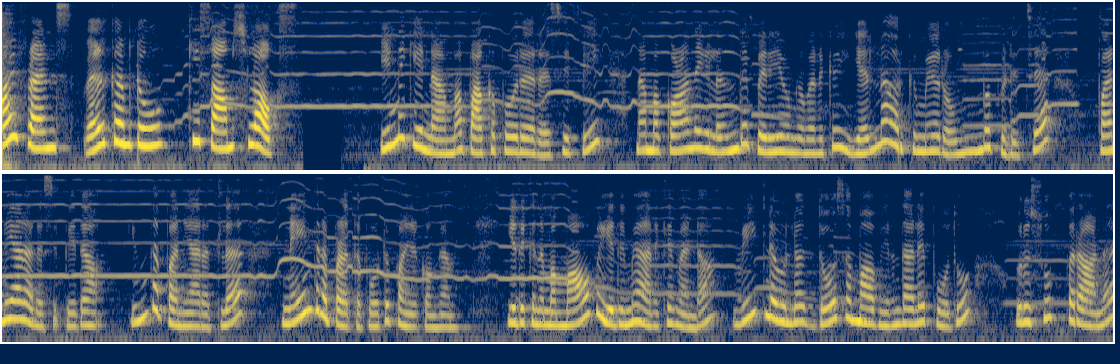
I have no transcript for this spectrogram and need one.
ஹாய் ஃப்ரெண்ட்ஸ் வெல்கம் டு கிசாம்ஸ் ஸ்லாக்ஸ் இன்றைக்கி நாம் பார்க்க போகிற ரெசிபி நம்ம குழந்தைகள்லேருந்து பெரியவங்க வரைக்கும் எல்லாருக்குமே ரொம்ப பிடிச்ச பணியார ரெசிபி தான். இந்த பணியாரத்தில் நேந்திர பழத்தை போட்டு பண்ணியிருக்கோங்க இதுக்கு நம்ம மாவு எதுவுமே அரைக்க வேண்டாம். வீட்டில் உள்ள தோசை மாவு இருந்தாலே போதும். ஒரு சூப்பரான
